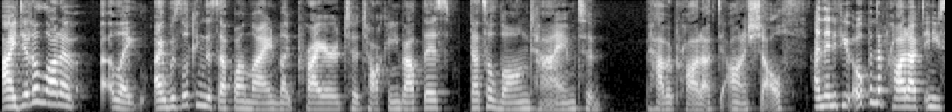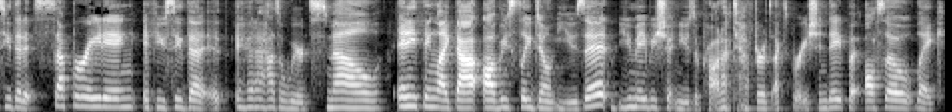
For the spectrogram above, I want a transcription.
I did a lot of like, I was looking this up online like prior to talking about this. That's a long time to have a product on a shelf. And then if you open the product and you see that it's separating, if you see that it, if it has a weird smell, anything like that, obviously don't use it. You maybe shouldn't use a product after its expiration date, but also like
